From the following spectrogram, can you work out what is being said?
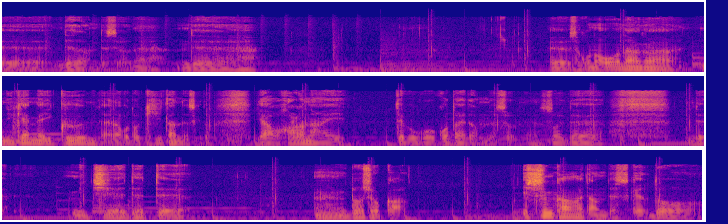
えー、出たんですよね。で、えー、そこのオーナーが2軒目行くみたいなことを聞いたんですけどいやわからないって僕答えたんですよね。それでで道へ出てうんどうしようか。一瞬考えたんですけど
